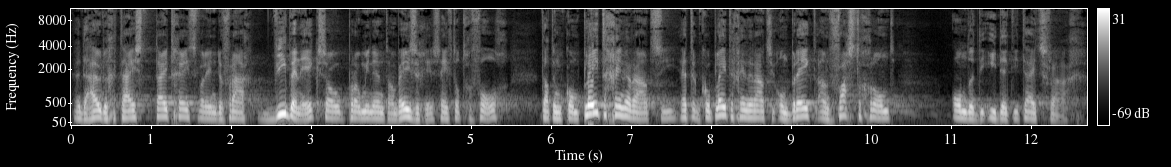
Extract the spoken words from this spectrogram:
De huidige tijdgeest, waarin de vraag wie ben ik zo prominent aanwezig is, heeft tot gevolg dat een complete generatie, het een complete generatie ontbreekt aan vaste grond onder de identiteitsvraag.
